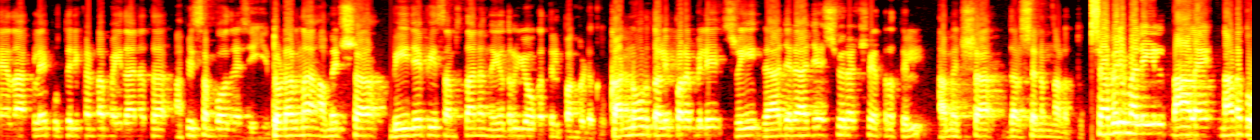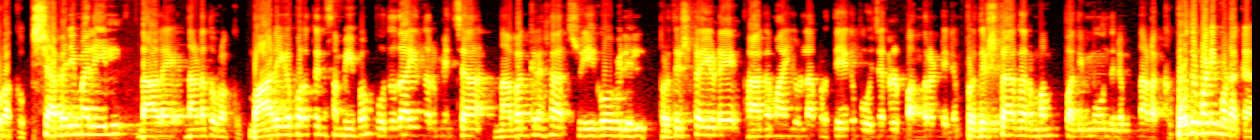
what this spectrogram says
നേതാക്കളെ പുത്തരിക്കണ്ടം മൈതാനത്ത് അഭിസംബോധന ചെയ്യും. തുടർന്ന് Amit Shah B J P സംസ്ഥാന നേതൃയോഗത്തിൽ പങ്കെടുക്കും. കണ്ണൂർ തളിപ്പറമ്പിലെ ശ്രീ രാജരാജേശ്വര ക്ഷേത്രത്തിൽ അമിത് ഷാ ദർശനം നടത്തും. ശബരിമലയിൽ നാളെ നട തുറക്കും. ശബരിമലയിൽ നാളെ നട തുറക്കും. മാളികപ്പുറത്തിന് സമീപം പുതുതായി നിർമ്മിച്ച നവഗ്രഹ ശ്രീകോവിലിൽ പ്രതിഷ്ഠയുടെ ഭാഗമായുള്ള പ്രത്യേക പൂജകൾ പന്ത്രണ്ടിനും പ്രതിഷ്ഠാകർമ്മം പതിമൂന്നിനും നടക്കും. പൊതുപണിമുടക്ക്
